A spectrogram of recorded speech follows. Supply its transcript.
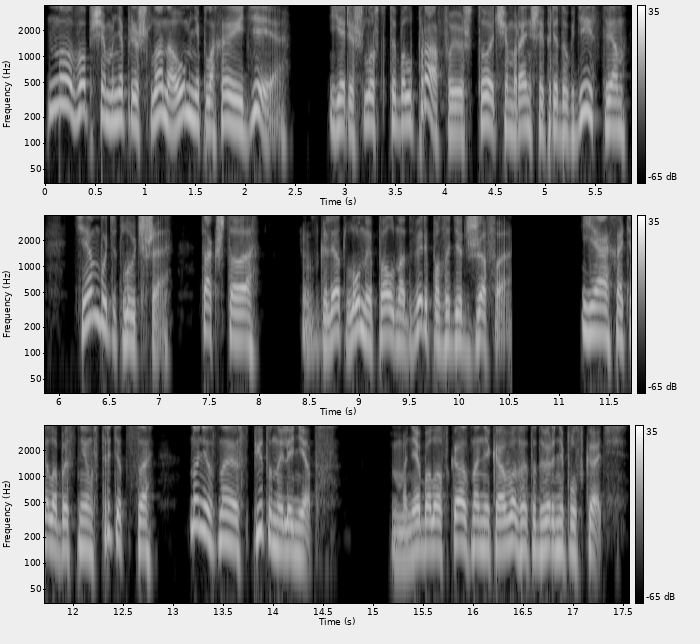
«Ну, в общем, мне пришла на ум неплохая идея. Я решила, что ты был прав, и что чем раньше приду к действиям, тем будет лучше. Так что...» Взгляд Луны пал на дверь позади Джеффа. «Я хотела бы с ним встретиться, но не знаю, спит он или нет. Мне было сказано никого за эту дверь не пускать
